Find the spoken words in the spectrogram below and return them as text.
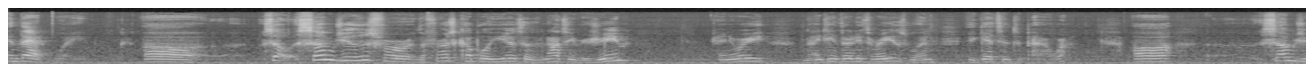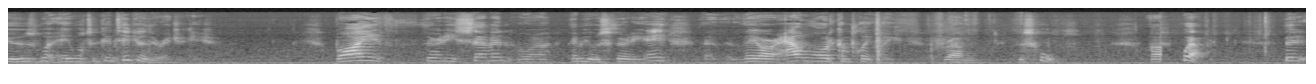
in that way. Uh, so some Jews, for the first couple of years of the Nazi regime, January 1933 is when it gets into power, uh, some Jews were able to continue their education. By 37, or maybe it was 38, they are outlawed completely from the schools. Uh, well, the,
